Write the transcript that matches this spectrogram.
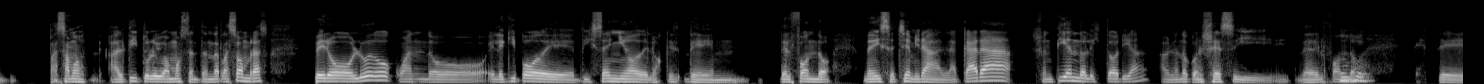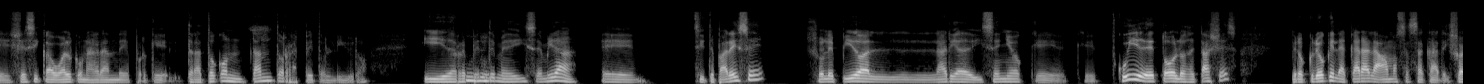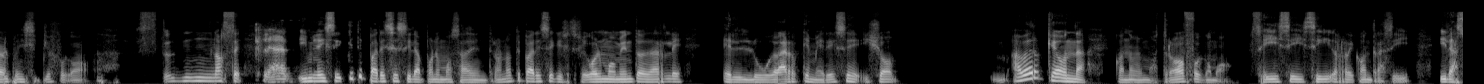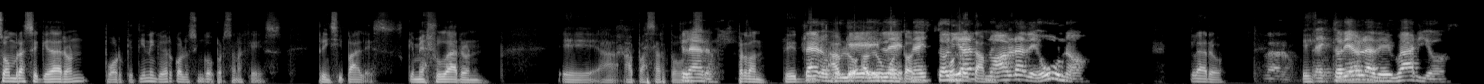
pasamos al título y vamos a entender las sombras. Pero luego cuando el equipo de diseño de los que, de, mm, del fondo me dice, che, mirá, la cara, yo entiendo la historia, hablando con Jesse desde el fondo, este, Jessica Walker, una grande, porque trató con tanto respeto el libro. Y de repente me dice, mira, eh, si te parece, yo le pido al área de diseño que, que cuide todos los detalles, pero creo que la cara la vamos a sacar. Y yo al principio fue como, "Ah, esto- no sé. Claro, Y me dice, ¿qué te parece si la ponemos adentro? ¿No te parece que llegó el momento de darle el lugar que merece? Y yo, a ver qué onda. Cuando me mostró fue como, sí, sí, sí, recontra sí. Y las sombras se quedaron porque tienen que ver con los cinco personajes principales que me ayudaron eh, a, a pasar todo claro, eso. Perdón, te, te- claro, hablo, un la, la montón. Historia no habla de uno, Claro, la historia este, habla de varios.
